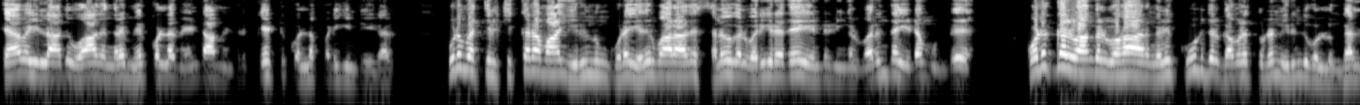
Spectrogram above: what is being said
தேவையில்லாத விவாதங்களை மேற்கொள்ள வேண்டாம் என்று கேட்டுக்கொள்ளப்படுகின்றீர்கள். குடும்பத்தில் சிக்கனமாய் இருந்தும் கூட எதிர்பாராத செலவுகள் வருகிறதே என்று நீங்கள் வருந்த இடம் உண்டு. கொடுக்கல் வாங்கல் விவகாரங்களில் கூடுதல் கவனத்துடன் இருந்து கொள்ளுங்கள்.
